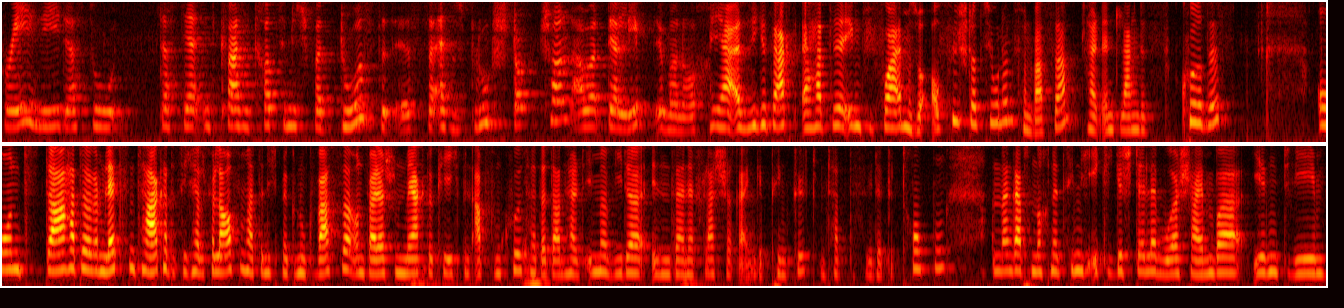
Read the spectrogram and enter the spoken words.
crazy, dass du, dass der quasi trotzdem nicht verdurstet ist. Also das Blut stockt schon, aber der lebt immer noch. Ja, also wie gesagt, er hatte irgendwie vorher immer so Auffüllstationen von Wasser, halt entlang des Kurses. Und da hat er am letzten Tag, hat er sich halt verlaufen, hatte nicht mehr genug Wasser und weil er schon merkt, okay, ich bin ab vom Kurs, hat er dann halt immer wieder in seine Flasche reingepinkelt und hat das wieder getrunken. Und dann gab es noch eine ziemlich eklige Stelle, wo er scheinbar irgendwie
